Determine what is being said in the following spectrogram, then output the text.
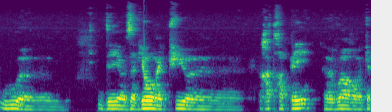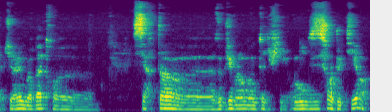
où euh, des euh, avions auraient pu euh, rattraper, euh, voire euh, capturer ou abattre euh, certains euh, objets volants non identifiés. On a eu des échanges de tirs.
